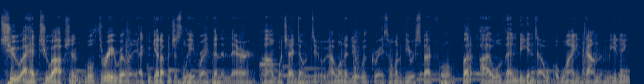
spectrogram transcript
two, I had two options. Well, three really. I can get up and just leave right then and there, um, which I don't do. I want to do it with grace. I want to be respectful, but I will then begin to wind down the meeting.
